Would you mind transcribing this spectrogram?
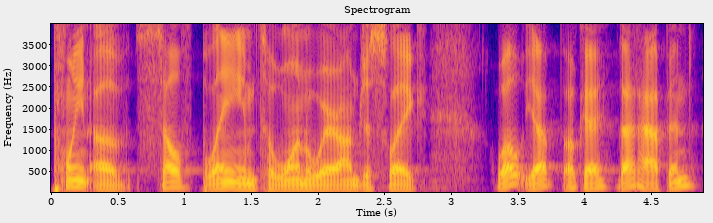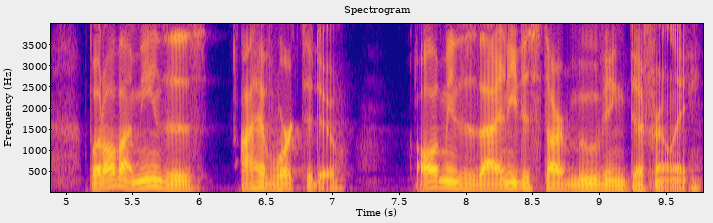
point of self blame to one where I'm just like, well, yep, okay, that happened. But all that means is I have work to do. All it means is that I need to start moving differently.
